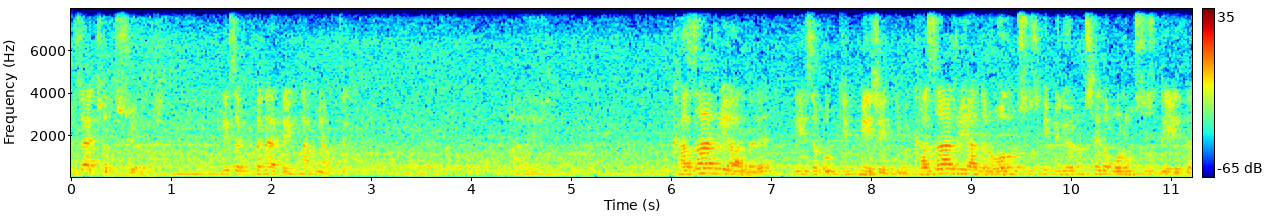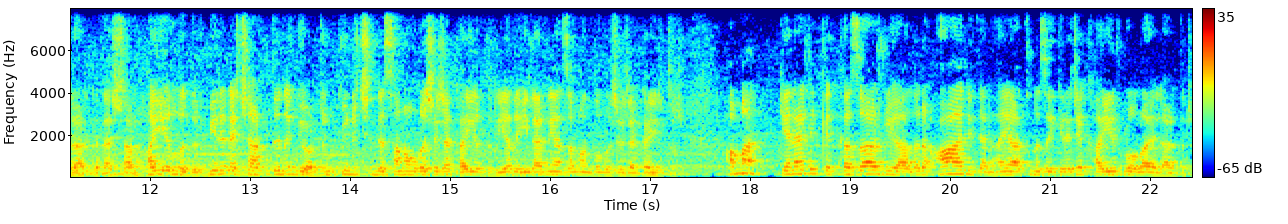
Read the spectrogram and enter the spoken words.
Güzel çalışıyorlar. Neyse bu kadar reklam yaptık. Ay. Kaza rüyaları, neyse bu gitmeyecek gibi. Kaza rüyaları olumsuz gibi görünse de olumsuz değildir arkadaşlar. Hayırlıdır. Birine çarptığını gördün. Gün içinde sana ulaşacak hayırdır ya da ilerleyen zamanda ulaşacak hayırdır. Ama genellikle kaza rüyaları aniden hayatınıza girecek hayırlı olaylardır.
